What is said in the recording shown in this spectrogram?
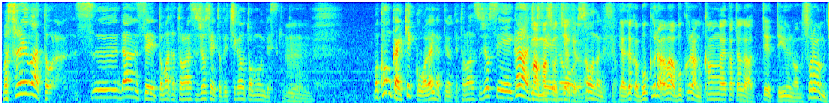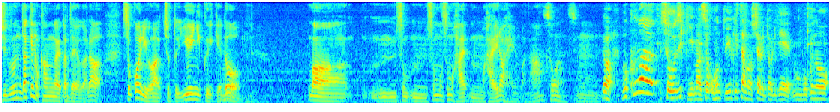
まあそれはトランス男性とまたトランス女性とで違うと思うんですけど、まあ、今回結構話題になってるのってトランス女性が女性の、まあまあそっちやけどな。そうなんですよ。いやだから僕らは僕らの考え方があってっていうのはそれは自分だけの考え方やから、そこにはちょっと言いにくいけど、まあ、うんそうん、そもそもは、うん、入らへんわな。そうなんですようん。では僕は正直まあそう本当ゆきさんのおっしゃる通りで僕の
